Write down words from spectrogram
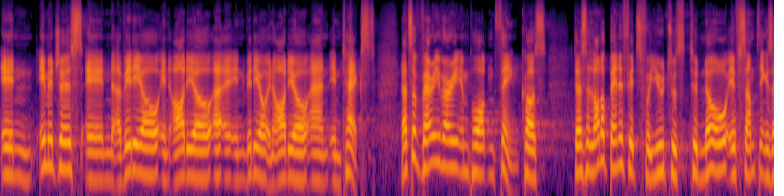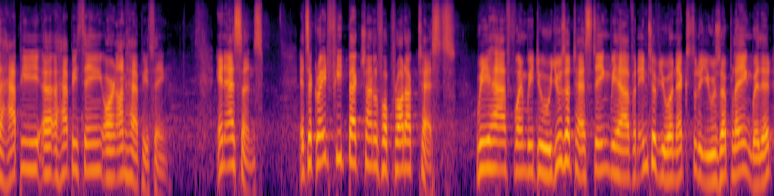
in images, in video, in audio, uh, in video, in audio, and in text. That's a very, very important thing because there's a lot of benefits for you to, to know if something is a happy, uh, a happy thing or an unhappy thing. In essence, it's a great feedback channel for product tests. We have, when we do user testing, we have an interviewer next to the user playing with it,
